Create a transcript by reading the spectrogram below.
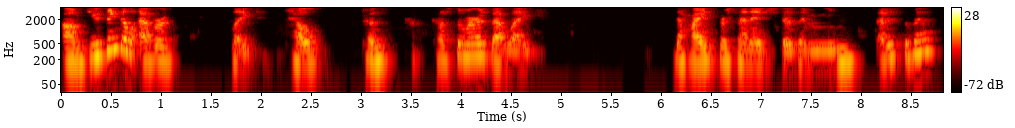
Um, do you think they'll ever like tell cons- customers that like the highest percentage doesn't mean that is the best?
